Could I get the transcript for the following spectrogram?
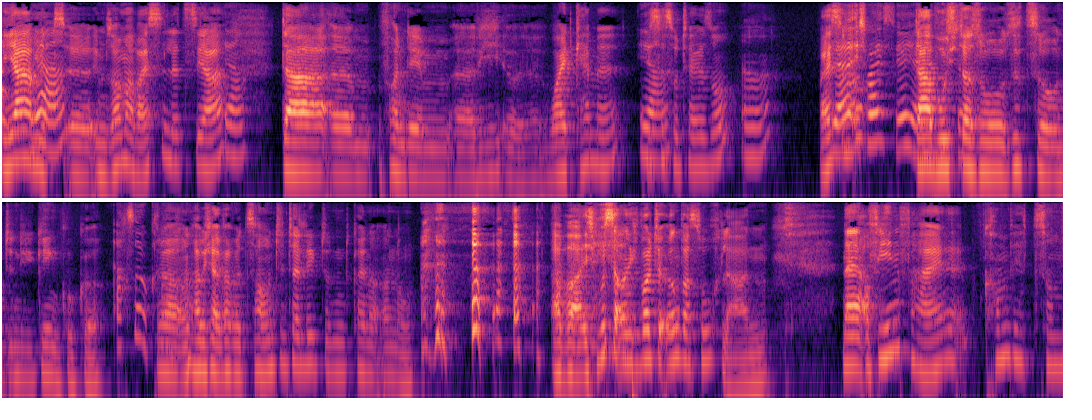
Ja, ja. Mit, äh, im Sommer, weißt du, letztes Jahr. Ja. Da ähm, von dem äh, wie, äh, White Camel, ja. ist das Hotel so? Uh Weißt ja, du? Ja, ich weiß, ja, ja. Da, wo ich da so sitze und in die Gegend gucke. Ach so, krass. Ja, und habe ich einfach mit Sound hinterlegt und keine Ahnung. Aber ich wusste auch nicht, ich wollte irgendwas hochladen. Naja, auf jeden Fall kommen wir zum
